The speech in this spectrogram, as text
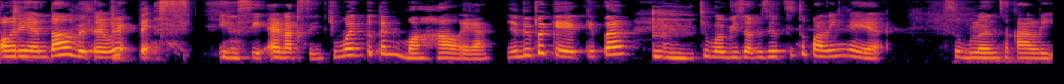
Oriental btw Best. Iya sih enak sih. Cuma itu kan mahal ya. Jadi tuh kayak kita Mm-mm. cuma bisa ke situ tuh paling kayak sebulan sekali.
